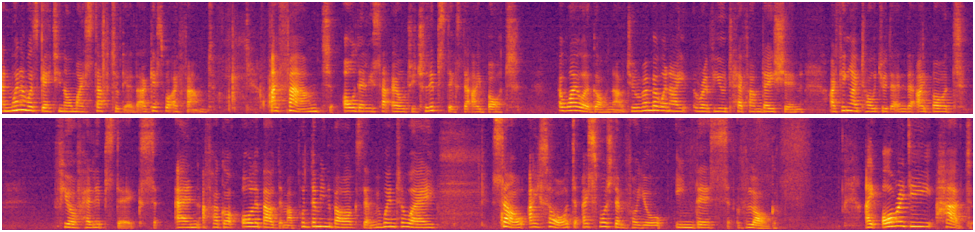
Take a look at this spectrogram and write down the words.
and when I was getting all my stuff together, I guess what I found? I found all the Lisa Eldridge lipsticks that I bought a while ago now. Do you remember when I reviewed her foundation? I think I told you then that I bought a few of her lipsticks and I forgot all about them. I put them in a box, then we went away so I thought I swatched them for you in this vlog. I already had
